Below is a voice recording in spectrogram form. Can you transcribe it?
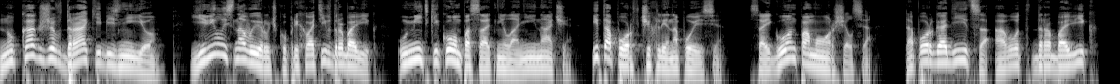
«Ну как же в драке без нее?» Явилась на выручку, прихватив дробовик. У Митьки компаса отняла, не иначе. И топор в чехле на поясе. Сайгон поморщился. Топор годится, а вот дробовик...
